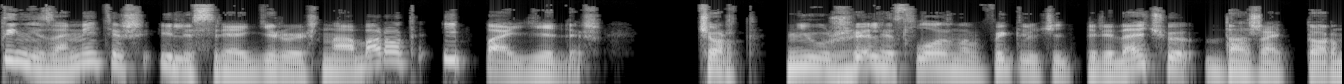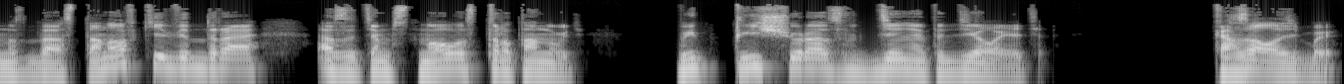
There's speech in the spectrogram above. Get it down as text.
Ты не заметишь или среагируешь наоборот и поедешь. Черт, неужели сложно выключить передачу, дожать тормоз до остановки ведра, а затем снова стартануть? Вы тысячу раз в день это делаете. Казалось бы,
